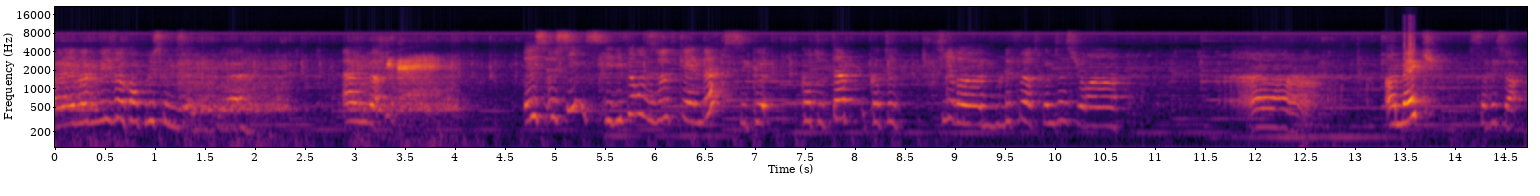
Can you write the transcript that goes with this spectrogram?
Ouais, il va vite encore plus comme ça. Donc, euh. Et aussi, ce qui est différent des autres calendars, c'est que quand on tape, quand on tire euh, une boule de feu, un truc comme ça sur un, un, mec, ça fait ça.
